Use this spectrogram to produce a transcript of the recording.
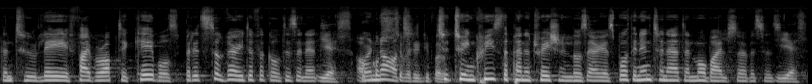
than to lay fiber optic cables, but it's still very difficult, isn't it? Yes, or not, to, to, increase the penetration in those areas, both in internet and mobile services. Yes.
